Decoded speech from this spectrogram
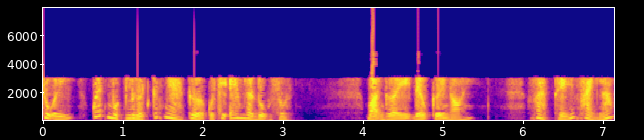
chú ấy quét một lượt các nhà cửa của chị em là đủ rồi. Mọi người đều cười nói, phạt thế phải lắm.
